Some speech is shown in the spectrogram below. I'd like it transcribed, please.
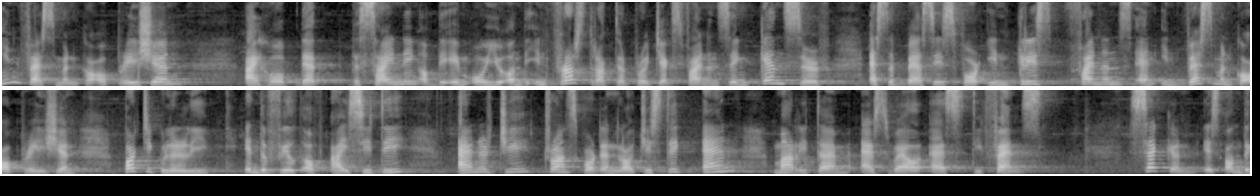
investment cooperation, I hope that the signing of the MOU on the infrastructure projects financing can serve as a basis for increased finance and investment cooperation, particularly in the field of ICT, energy, transport and logistics, and maritime as well as defense. Second is on the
